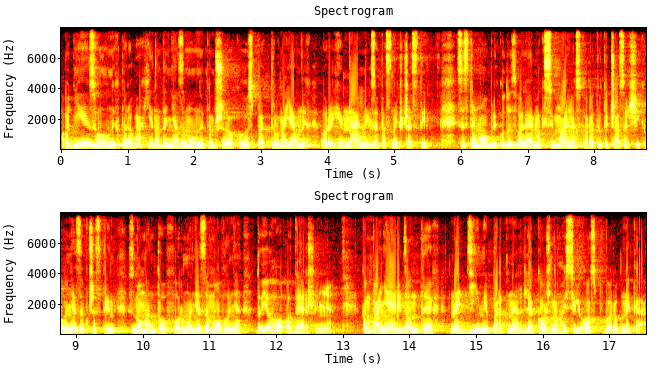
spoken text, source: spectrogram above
Однією з головних переваг є надання замовникам широкого спектру наявних оригінальних запасних частин. Система обліку дозволяє максимально скоротити час очікування запчастин з моменту оформлення замовлення до його одержання. Компанія Rідонтех надійний партнер для кожного сільгоспвиробника.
